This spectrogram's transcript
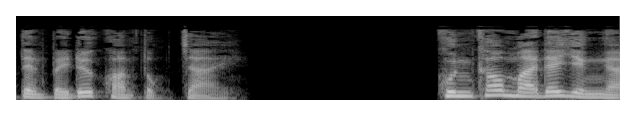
เต็มไปด้วยความตกใจ คุณเข้ามาได้ยังไง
